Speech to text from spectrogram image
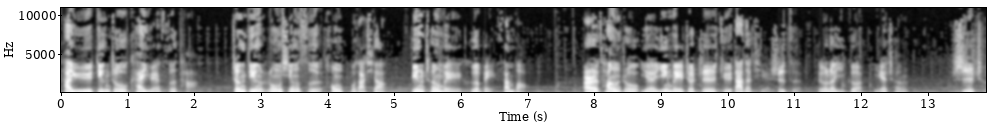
它与定州开元寺塔、正定龙兴寺铜菩萨像并称为河北三宝，而沧州也因为这只巨大的铁狮子得了一个别称“狮城”。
